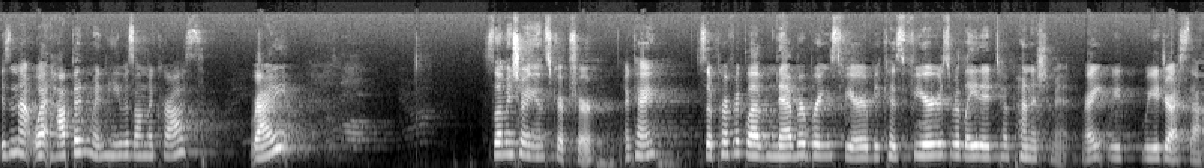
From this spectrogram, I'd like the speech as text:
isn't that what happened when he was on the cross? Right? So let me show you in scripture, okay? So perfect love never brings fear because fear is related to punishment, right? We, we address that.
